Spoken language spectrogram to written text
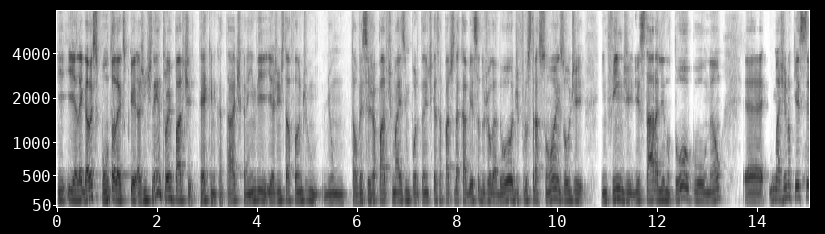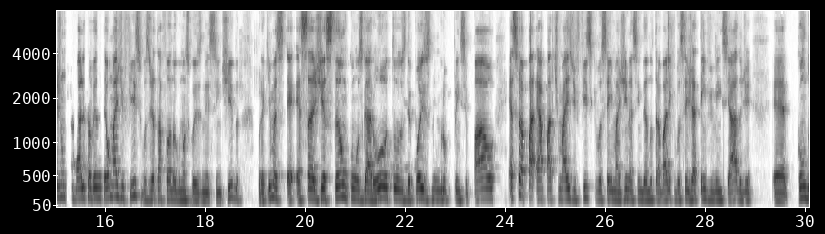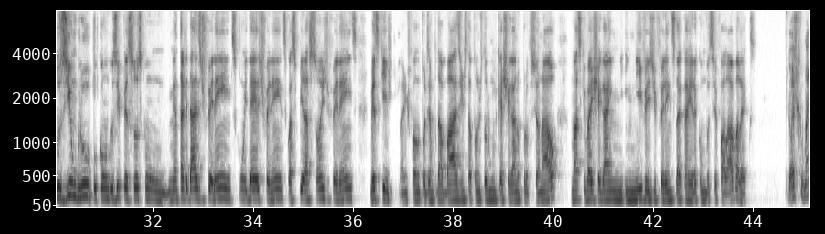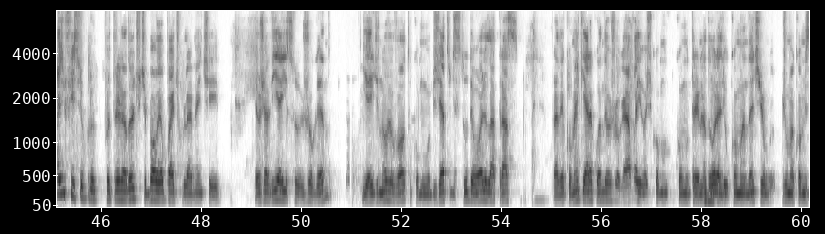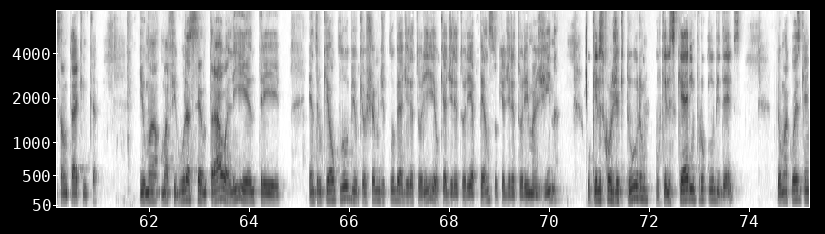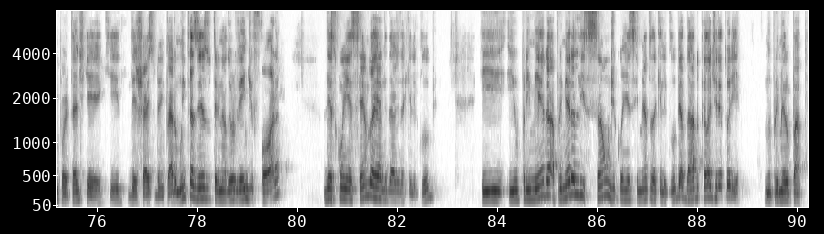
E, e, é legal esse ponto, Alex, porque a gente nem entrou em parte técnica, tática ainda, e, e a gente está falando de um, de um, talvez seja a parte mais importante que essa parte da cabeça do jogador, de frustrações, ou de, enfim, de, de estar ali no topo ou não. É, imagino que esse seja um trabalho talvez até o mais difícil, você já está falando algumas coisas nesse sentido por aqui, mas é, essa gestão com os garotos, depois num grupo principal, essa é a, é a parte mais difícil que você imagina, assim, dando o trabalho que você já tem vivenciado de é, conduzir um grupo, conduzir pessoas com mentalidades diferentes, com ideias diferentes, com aspirações diferentes, mesmo que a gente falando, por exemplo, da base, a gente está falando de todo mundo que quer chegar no profissional, mas que vai chegar em, em níveis diferentes da carreira, como você falava, Alex? Eu acho que o mais difícil para o treinador de futebol, eu particularmente, eu já via isso jogando, e aí de novo eu volto como objeto de estudo, eu olho lá atrás para ver como é que era quando eu jogava e hoje como como treinador ali o comandante de uma comissão técnica e uma, uma figura central ali entre entre o que é o clube, o que eu chamo de clube é a diretoria, o que a diretoria pensa, o que a diretoria imagina, o que eles conjecturam, o que eles querem para o clube deles. Porque uma coisa que é importante que, que deixar isso bem claro, muitas vezes o treinador vem de fora, desconhecendo a realidade daquele clube, e, e o primeira, a primeira lição de conhecimento daquele clube é dado pela diretoria, no primeiro papo.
